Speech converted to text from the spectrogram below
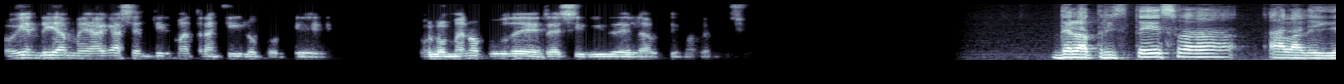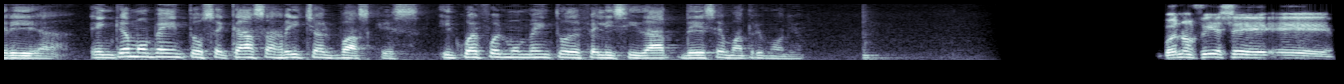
hoy en día me haga sentir más tranquilo porque por lo menos pude recibir de la última bendición. De la tristeza a la alegría. ¿En qué momento se casa Richard Vázquez y cuál fue el momento de felicidad de ese matrimonio? Bueno, fíjese, eh,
